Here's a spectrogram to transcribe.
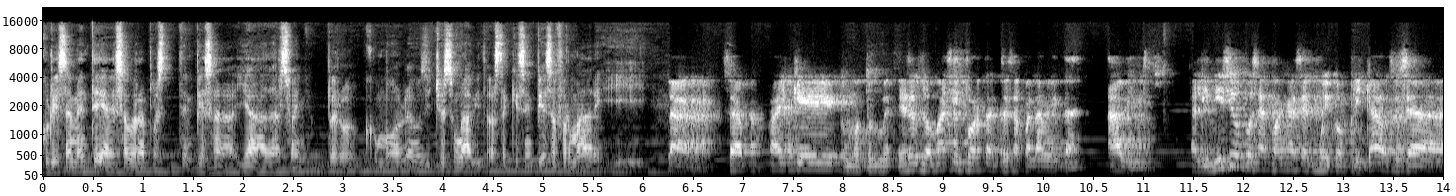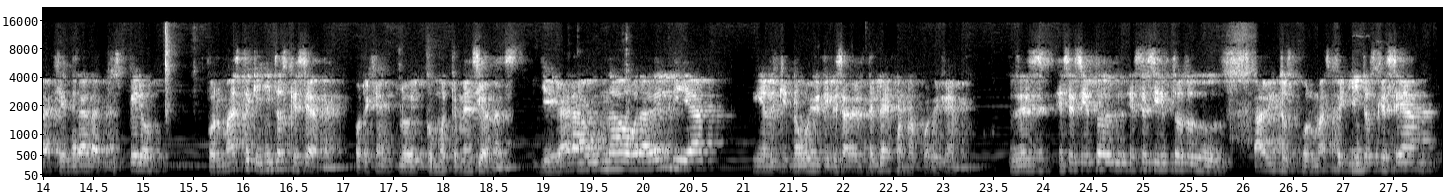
curiosamente a esa hora pues te empieza ya a dar sueño, pero como lo hemos dicho es un hábito hasta que se empieza a formar y... Claro, o sea, hay que, como tú, eso es lo más importante, esa palabra hábitos. Al inicio pues van a ser muy complicados, o sea, generar hábitos, pero por más pequeñitos que sean, por ejemplo, como te mencionas, llegar a una hora del día en el que no voy a utilizar el teléfono, por ejemplo. Entonces, ese cierto, ese ciertos hábitos, por más pequeñitos que sean,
